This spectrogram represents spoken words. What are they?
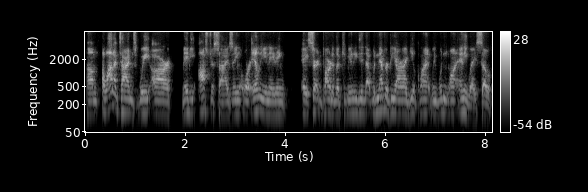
Um, a lot of times we are maybe ostracizing or alienating a certain part of the community that would never be our ideal client we wouldn't want anyway. So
